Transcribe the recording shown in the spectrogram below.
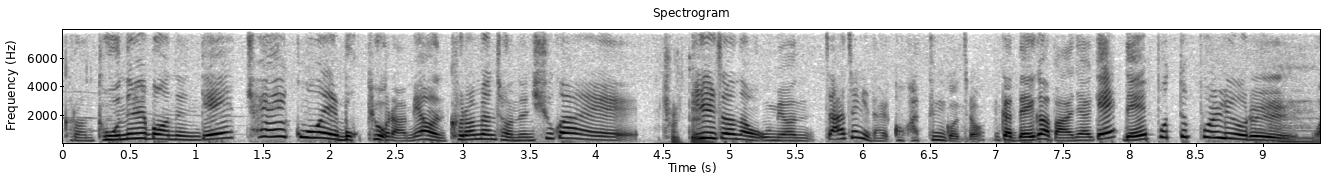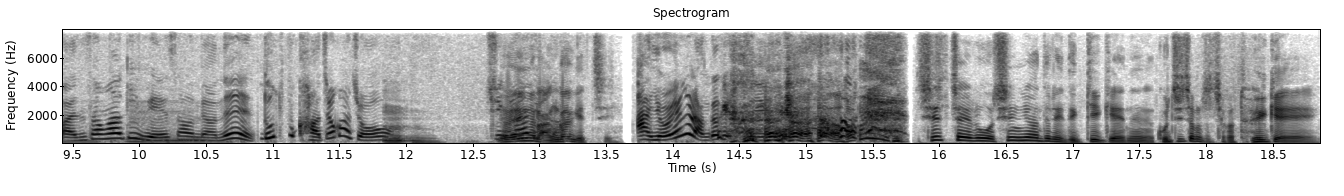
그런 돈을 버는 게 최고의 목표라면 그러면 저는 휴가에 절대. 일 전화 오면 짜증이 날 것 같은 거죠. 그러니까 내가 만약에 내 포트폴리오를 완성하기 음. 위해서면은 노트북 가져가죠. 음, 음. 중요하니까. 여행을 안 가겠지. 아 여행을 안 가겠지. 실제로 시니어들이 느끼기에는 그 지점 자체가 되게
